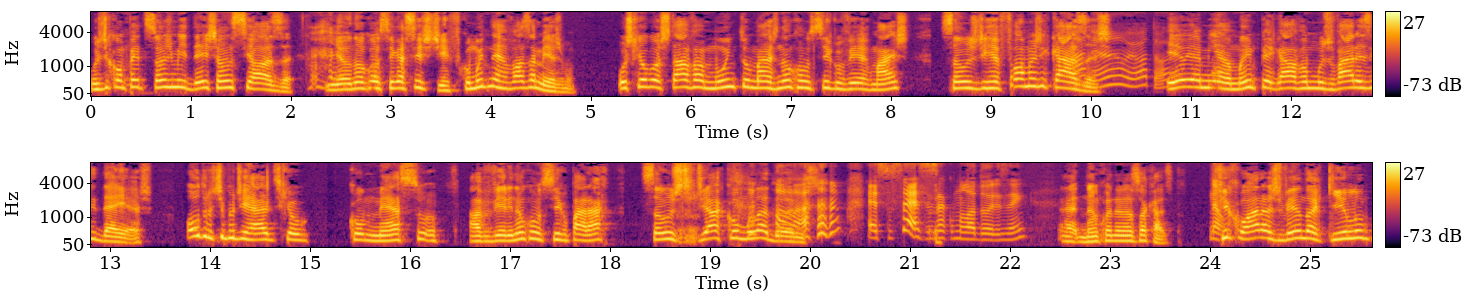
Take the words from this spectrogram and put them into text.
Os de competições me deixam ansiosa e eu não consigo assistir. Fico muito nervosa mesmo. Os que eu gostava muito, mas não consigo ver mais, são os de reformas de casas. Ah, não, eu adoro. Eu e a minha mãe pegávamos várias ideias. Outro tipo de reality que eu começo a ver e não consigo parar são os de acumuladores. É sucesso esses acumuladores, hein? É, não quando é na sua casa. Não. Fico horas vendo aquilo,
